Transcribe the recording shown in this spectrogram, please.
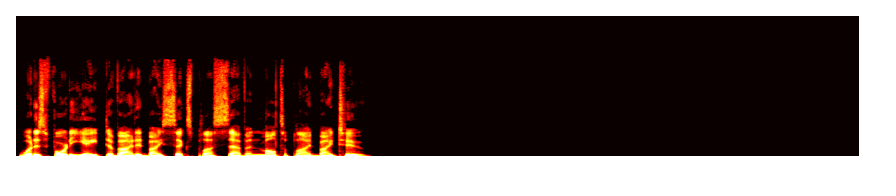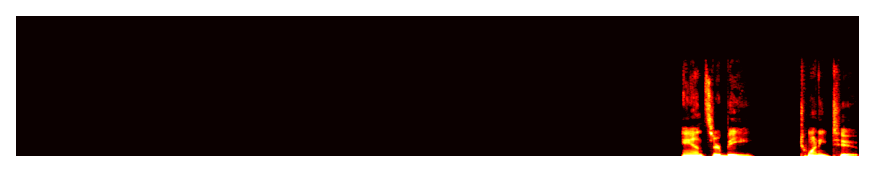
What is 48 divided by 6 plus 7 multiplied by 2? Answer B, 22.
